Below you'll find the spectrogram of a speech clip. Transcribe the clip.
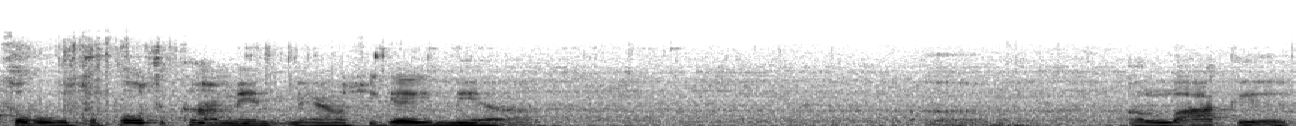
So it was supposed to come in now. She gave me a um, a locket.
